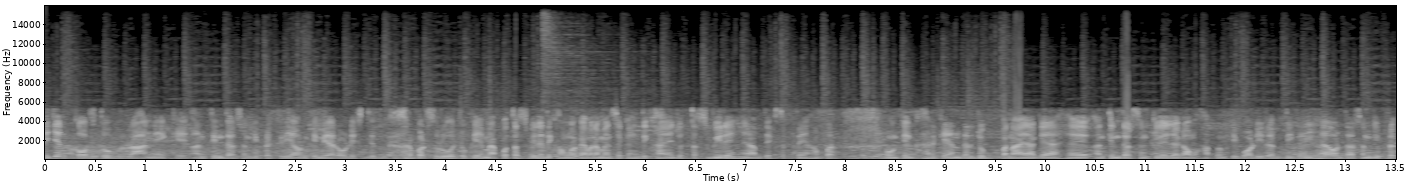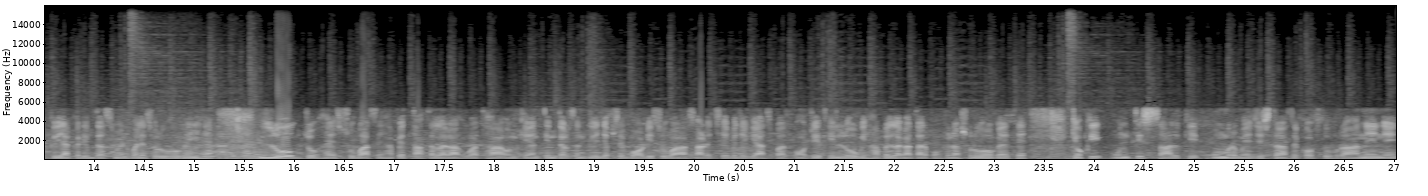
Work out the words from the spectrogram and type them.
मेजर कौस्तुभ राणे के अंतिम दर्शन की प्रक्रिया उनके मीरा रोड स्थित घर पर शुरू हो चुकी है। मैं आपको तस्वीरें दिखाऊँगा, कैमरामैन से कहीं दिखाएँ। जो तस्वीरें हैं, आप देख सकते हैं यहाँ पर उनके घर के अंदर जो बनाया गया है अंतिम दर्शन के लिए जगह, वहाँ पर उनकी बॉडी रख दी गई है और दर्शन की प्रक्रिया करीब दस मिनट पहले शुरू हो गई है। लोग जो है, सुबह से यहाँ पर तांता लगा हुआ था उनके अंतिम दर्शन के लिए, जब से बॉडी सुबह साढ़े छः बजे के आसपास पहुँची थी, लोग यहाँ पर लगातार पहुँचना शुरू हो गए थे। क्योंकि उनतीस साल की उम्र में जिस तरह से कौस्तुभ राणे ने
